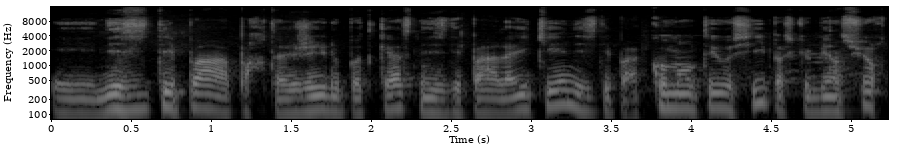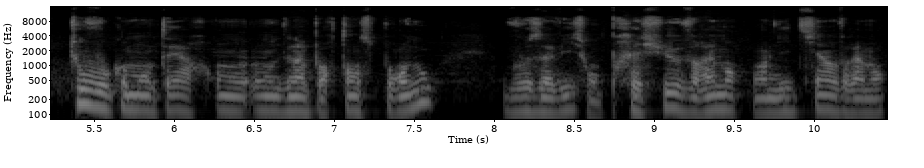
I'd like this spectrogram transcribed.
Et n'hésitez pas à partager le podcast, n'hésitez pas à liker, n'hésitez pas à commenter aussi, parce que bien sûr, tous vos commentaires ont, de l'importance pour nous. Vos avis sont précieux, vraiment, on y tient vraiment.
